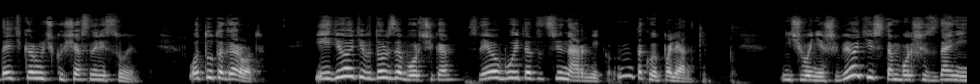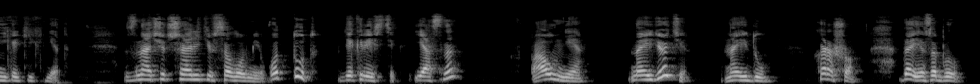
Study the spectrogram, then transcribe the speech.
Дайте-ка ручку, сейчас нарисую. Вот тут огород. И идете вдоль заборчика. Слева будет этот свинарник, ну, такой полянки. Ничего не ошибетесь, там больше зданий никаких нет. Значит, шарите в соломе. Вот тут, где крестик. Ясно? Вполне. Найдете? Найду. Хорошо. Да, я забыл.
